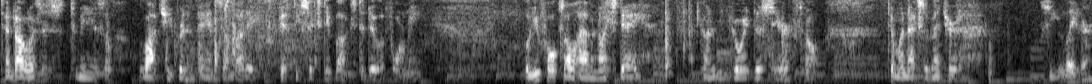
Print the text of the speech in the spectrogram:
ten dollars is to me is a lot cheaper than paying somebody 50, 60 bucks to do it for me. Well, you folks all have a nice day. Kind of enjoyed this here, so till my next adventure. See you later.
